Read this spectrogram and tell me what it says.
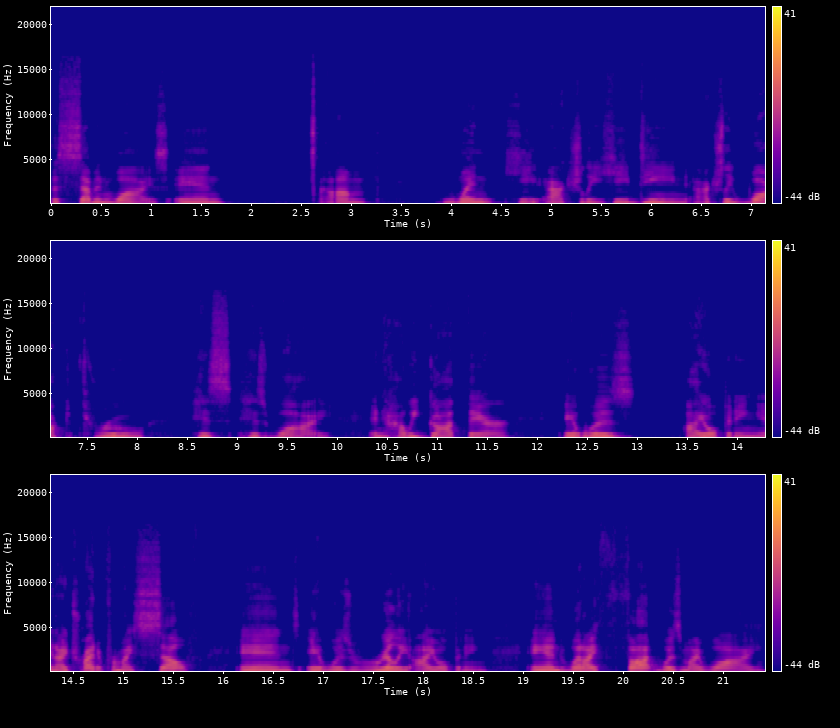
the seven whys. And um, when he actually he Dean actually walked through his his why and how he got there it was eye opening and I tried it for myself and it was really eye opening and what I thought was my why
